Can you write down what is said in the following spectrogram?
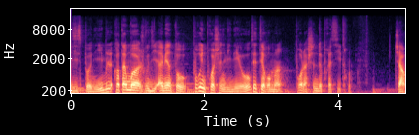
disponible Quant à moi, je vous dis à bientôt pour une prochaine vidéo. C'était Romain pour la chaîne de Presse Citron. Ciao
